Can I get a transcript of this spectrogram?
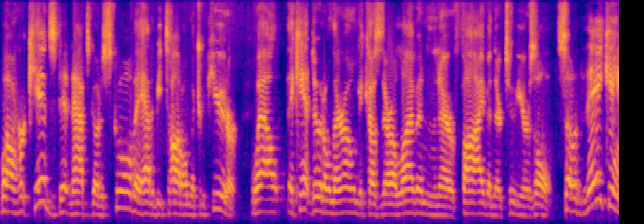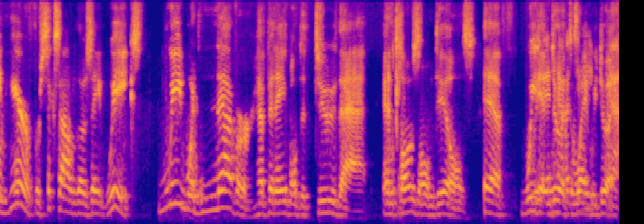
Well, her kids didn't have to go to school, they had to be taught on the computer. Well, they can't do it on their own because they're 11 and they're five and they're two years old. So they came here for six out of those eight weeks. We would never have been able to do that and close on deals if we, we didn't, didn't, do it the way we do it. Yeah.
